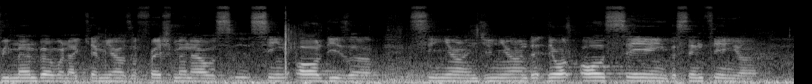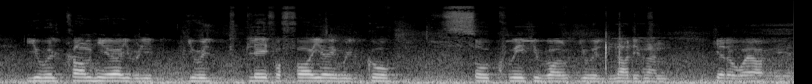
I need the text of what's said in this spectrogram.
remember when I came here as a freshman, I was seeing all these uh, senior and junior, and they, they, were all saying the same thing. Uh, you will come here, you will you will play for four years, you will go so quick, you will you will not even get aware of it.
